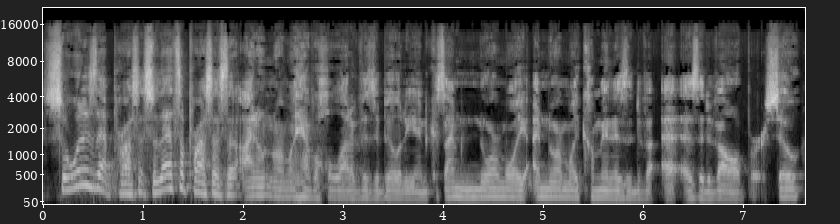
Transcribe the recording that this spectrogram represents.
So what is that process? So that's a process that I don't normally have a whole lot of visibility in because I'm normally I'm normally come in as a de- as a developer. So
